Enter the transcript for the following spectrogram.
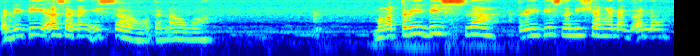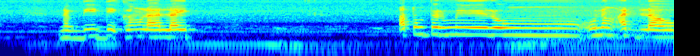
Padidia sa nang isa, o tanawa. Mga 3 days na, 3 days na ni siya nga nag-ano, nagdidi kang lalay. Atong permirong unang adlaw,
